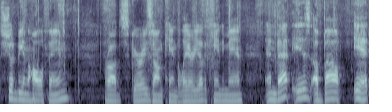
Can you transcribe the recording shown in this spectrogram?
should be in the Hall of Fame. Rod Scurry, John Candelaria, the Candyman. And that is about it.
